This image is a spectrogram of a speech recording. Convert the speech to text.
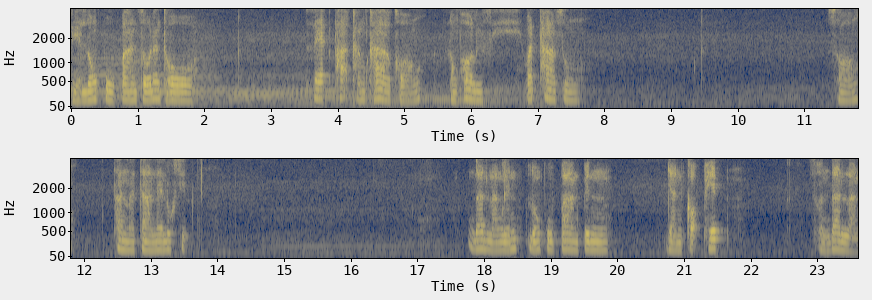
เหรียญหลวงปู่ปานโสนันโท และพระคำข้าวของหลวงพ่อฤาษีวัดท่าสุง 2. ท่านอาจารย์และลูกศิษย์ด้านหลังเหรียญหลวงปู่ปานเป็นยันเกาะเพชร ส่วนด้านหลัง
